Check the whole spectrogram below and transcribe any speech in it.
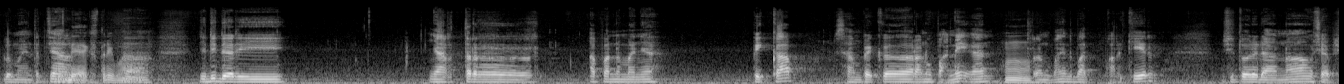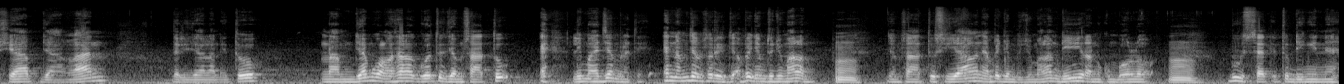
lumayan terjal Lebih ekstrim, ah. jadi dari nyarter apa namanya pickup sampai ke Ranupane kan. Hmm. Ranupane tempat parkir. Di situ ada danau siap-siap jalan. Dari jalan itu 6 jam kalau nggak salah gue tuh jam 1 eh 5 jam berarti. Eh 6 jam sorry sampai jam 7 malam. Hmm. jam 1 siang nyampe jam 7 malam di Ranukumbolo. Hmm. buset itu dinginnya.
